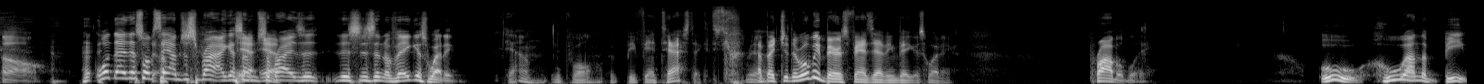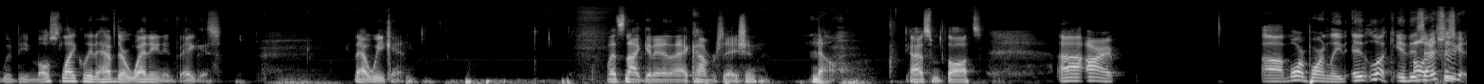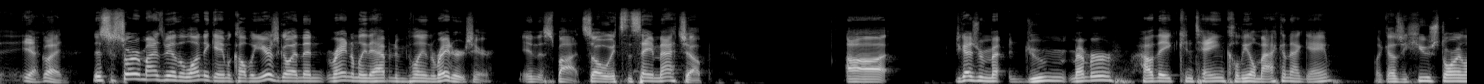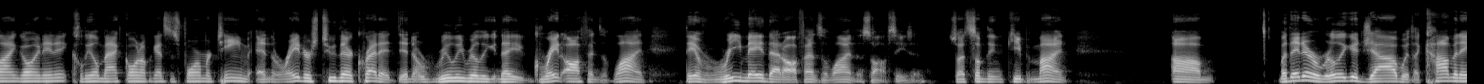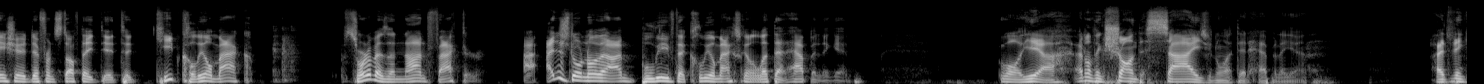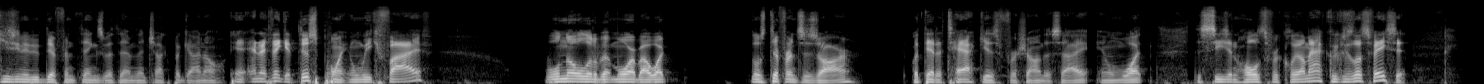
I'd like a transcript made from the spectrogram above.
Oh. Well, that, that's what I'm saying. I'm just surprised. I guess Yeah, I'm yeah. surprised that this isn't a Vegas wedding. yeah, it, well, it'd be fantastic. Yeah. I bet you there will be Bears fans having Vegas weddings. Probably. Ooh, who on the beat would be most likely to have their wedding in Vegas that weekend? Let's not get into that conversation. No, I have some thoughts. Uh, all right. Uh, more importantly, it, look, it, this oh, actually this is yeah. Go ahead. this sort of reminds me of the London game a couple years ago, and then randomly they happen to be playing the Raiders here in the spot, so it's the same matchup. Uh, do you guys remember? Do you remember how they contained Khalil Mack in that game? Like that was a huge storyline going in it. Khalil Mack going up against his former team, and the Raiders, to their credit, did a really, really they great offensive line. They have remade that offensive line this offseason. so that's something to keep in mind. Um, but they did a really good job with a combination of different stuff they did to keep Khalil Mack sort of as a non-factor. I, I just don't know that I believe that Khalil Mack's going to let that happen again. Well, yeah, I don't think Sean Desai is going to let that happen again. I think he's going to do different things with him than Chuck Pagano, and, and I think at this point in Week Five, we'll know a little bit more about what those differences are, what that attack is for Sean Desai, and what the season holds for Khalil Mack. Because let's face it,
